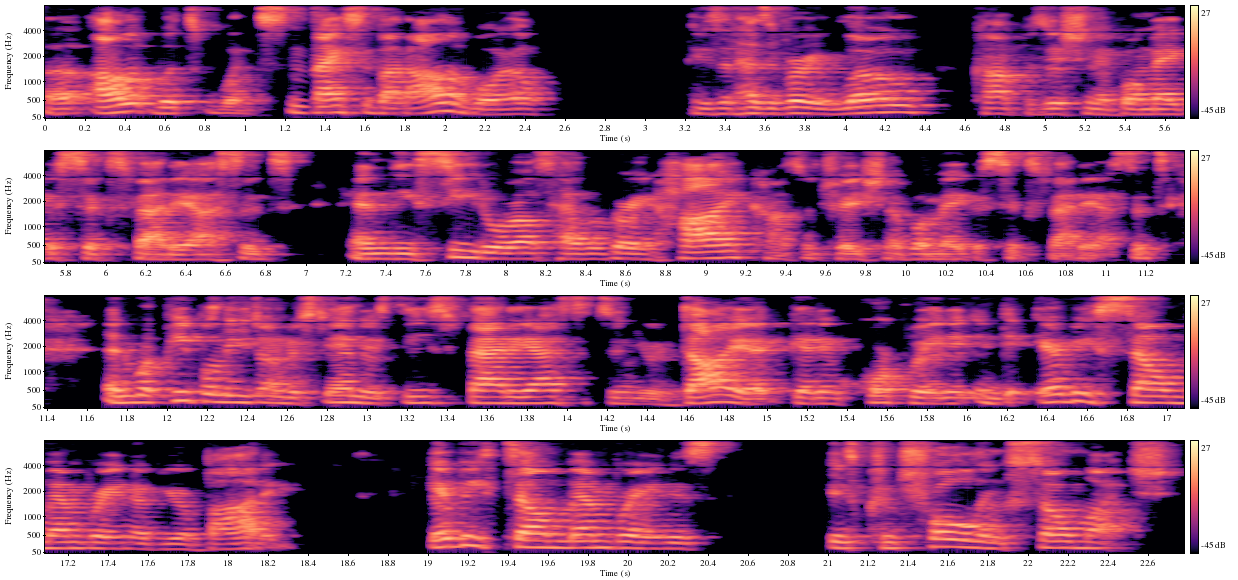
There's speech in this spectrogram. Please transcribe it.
uh, olive, what's what's nice about olive oil is it has a very low composition of omega-6 fatty acids, and the seed oils have a very high concentration of omega-6 fatty acids. And what people need to understand is these fatty acids in your diet get incorporated into every cell membrane of your body. Every cell membrane is is controlling so much.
